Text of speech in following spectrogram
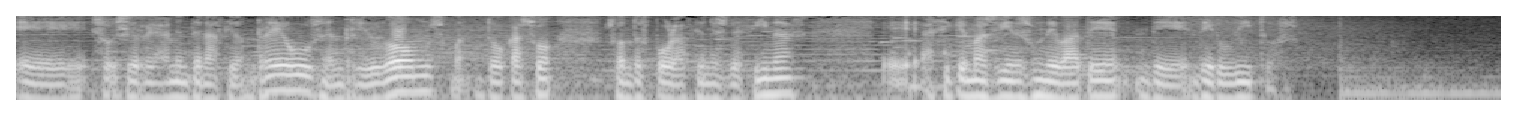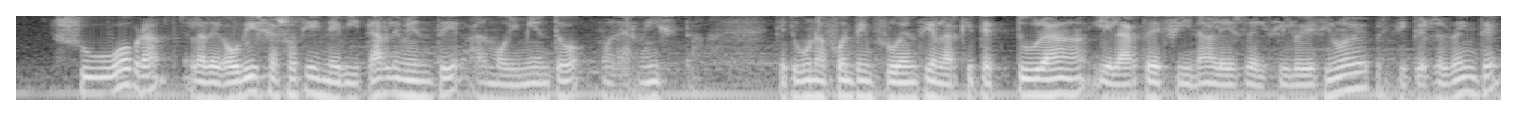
eh, sobre si realmente nació en Reus, en Riudoms, bueno, en todo caso son dos poblaciones vecinas, eh, así que más bien es un debate de, de eruditos. Su obra, la de Gaudí, se asocia inevitablemente al movimiento modernista, que tuvo una fuente influencia en la arquitectura y el arte de finales del siglo XIX, principios del XX,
